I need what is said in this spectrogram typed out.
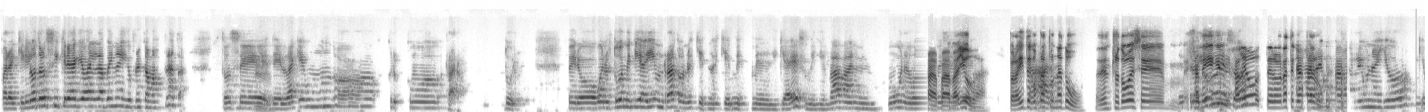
para que el otro sí crea que vale la pena y ofrezca más plata. Entonces, mm. de verdad que es un mundo como raro, duro. Pero bueno, estuve metida ahí un rato, no es que, no es que me, me dediqué a eso, me llevaban una o dos para, para, ayuda. Pero ahí te compraste una tú. Dentro de todo ese jaleo, te lograste comprar una. Agarré una yo que,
